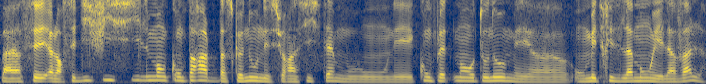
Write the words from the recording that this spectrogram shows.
Bah, c'est, alors c'est difficilement comparable parce que nous on est sur un système où on est complètement autonome et on maîtrise l'amont et l'aval.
